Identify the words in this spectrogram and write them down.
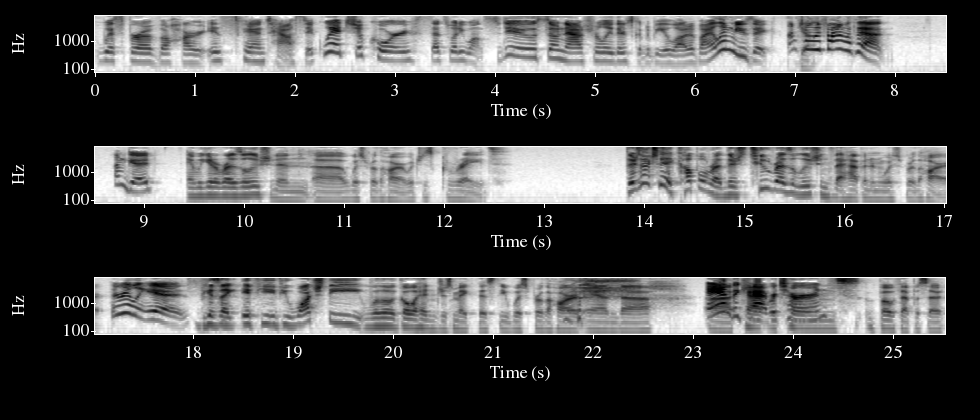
Whisper of the Heart is fantastic, which, of course, that's what he wants to do. So naturally, there's going to be a lot of violin music. I'm Yeah. totally fine with that. I'm good. and we get a resolution in uh, Whisper of the Heart, which is great. There's actually a couple. Re- there's two resolutions that happen in Whisper of the Heart There really is. because, like, if you if you watch the, we'll go ahead and just make this the Whisper of the Heart and uh, And uh, the Cat Returns. both episode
